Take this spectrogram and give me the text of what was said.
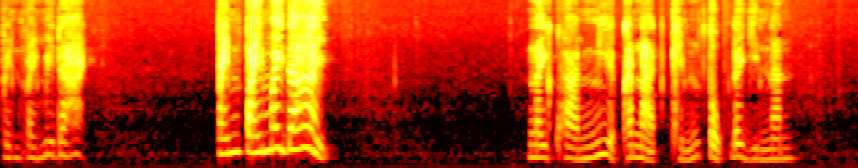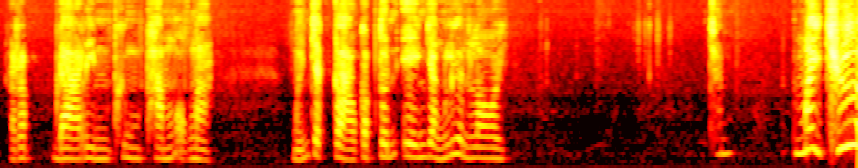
เป็นไปไม่ได้ เป็นไปไม่ได้ ในความเงียบขนาดเข็มตกได้ยินนั้น รับดารินพึมพำออกมา เหมือนจะกล่าวกับตนเองอย่างเลื่อนลอย ฉันไม่เชื่อ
